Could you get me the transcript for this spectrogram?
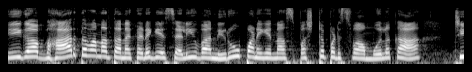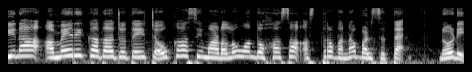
ಈಗ ಭಾರತವನ್ನು ತನ್ನ ಕಡೆಗೆ ಸೆಳೆಯುವ ನಿರೂಪಣೆಯನ್ನು ಸ್ಪಷ್ಟಪಡಿಸುವ ಮೂಲಕ ಚೀನಾ ಅಮೆರಿಕದ ಜೊತೆ ಚೌಕಾಸಿ ಮಾಡಲು ಒಂದು ಹೊಸ ಅಸ್ತ್ರವನ್ನು ಬಳಸುತ್ತೆ. ನೋಡಿ,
